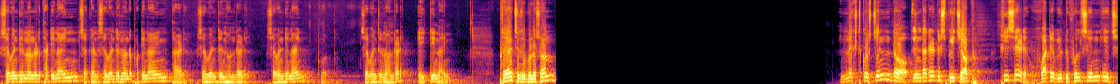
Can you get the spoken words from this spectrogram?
seventeen hundred thirty nine second seventeen hundred forty nine third seventeen hundred seventy nine fourth seventeen hundred eighty nine French Revolution next question the indirect speech of he said what a beautiful scene is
